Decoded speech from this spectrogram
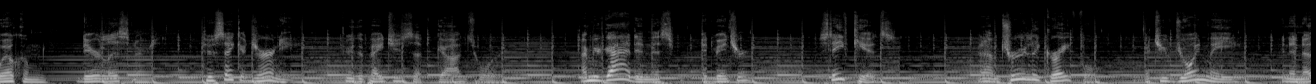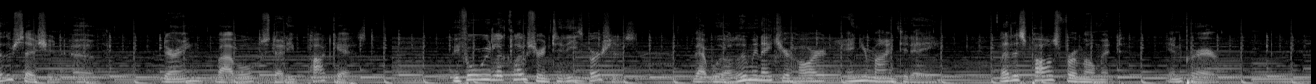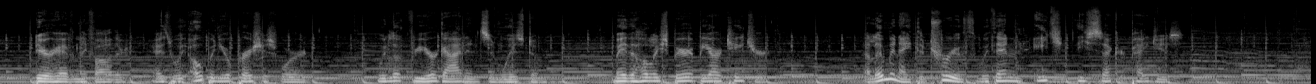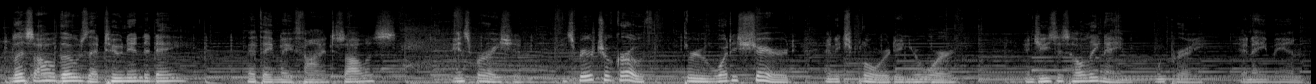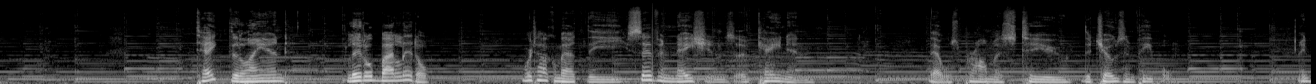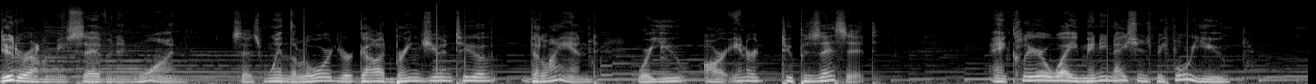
Welcome, dear listeners, to a sacred journey through the pages of God's Word. I'm your guide in this adventure, Steve Kitts, and I'm truly grateful that you've joined me in another session of During Bible Study Podcast. Before we look closer into these verses that will illuminate your heart and your mind today, let us pause for a moment in prayer. Dear Heavenly Father, as we open your precious Word, we look for your guidance and wisdom. May the Holy Spirit be our teacher. Illuminate the truth within each of these sacred pages. Bless all those that tune in today, that they may find solace, inspiration, and spiritual growth through what is shared and explored in your Word. In Jesus' holy name we pray, and amen. Take the land little by little we're talking about the seven nations of Canaan that was promised to the chosen people. In Deuteronomy 7 and 1 says, When the Lord your God brings you into the land where you are entered to possess it, and clear away many nations before you,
